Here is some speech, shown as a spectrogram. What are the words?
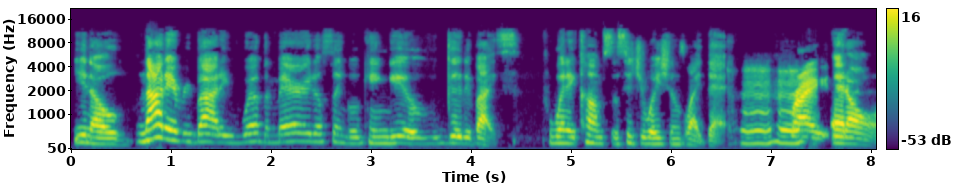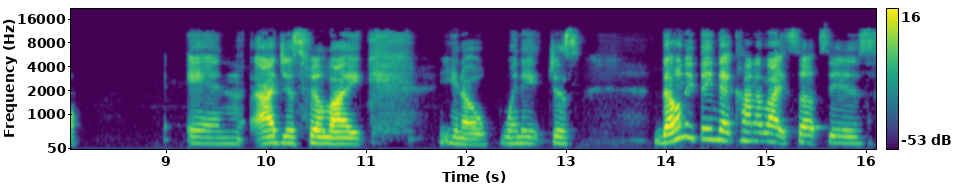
you know, not everybody, whether married or single, can give good advice when it comes to situations like that Mhm. Right. at all. And I just feel like, you know, when it just the only thing that kind of like sucks is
